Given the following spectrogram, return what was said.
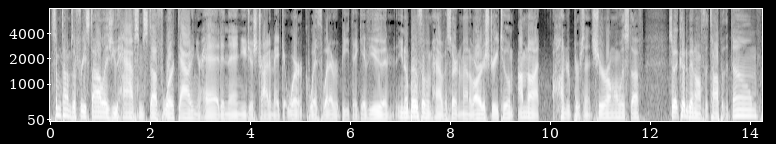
sometimes a freestyle is you have some stuff worked out in your head, and then you just try to make it work with whatever beat they give you. And you know, both of them have a certain amount of artistry to them. I'm not 100% sure on all this stuff. So it could have been off the top of the dome.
